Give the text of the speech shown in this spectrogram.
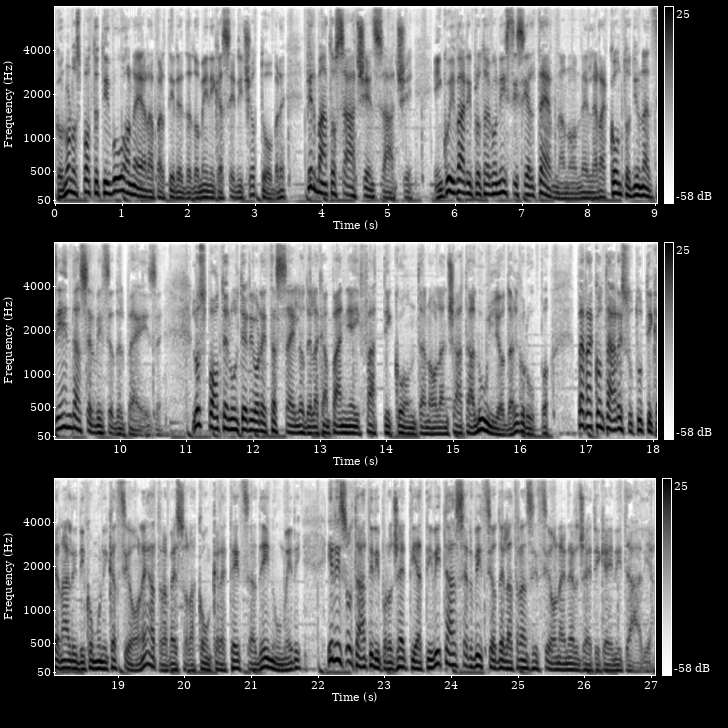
con uno spot TV on air a partire da domenica 16 ottobre, firmato Saci Saci, in cui i vari protagonisti si alternano nel racconto di un'azienda al servizio del paese. Lo spot è un ulteriore tassello della campagna I fatti contano, lanciata a luglio dal gruppo, per raccontare su tutti i canali di comunicazione, attraverso la concretezza dei numeri, i risultati di progetti e attività al servizio della transizione energetica in Italia.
